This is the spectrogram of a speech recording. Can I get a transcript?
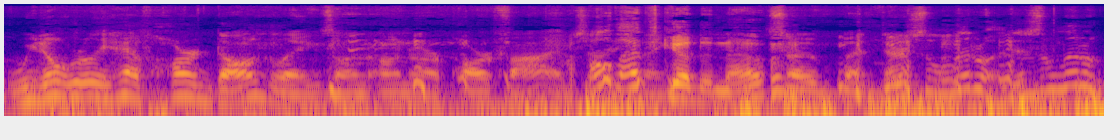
we don't really have hard dog legs on, on our par fives. Oh, that's anything. good to know. So, but there's a little there's a little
